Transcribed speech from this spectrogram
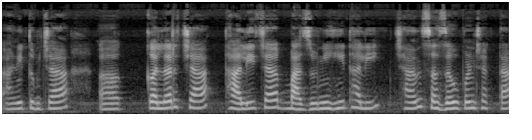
आणि तुमच्या कलरच्या थालीच्या बाजूनी ही थाली छान सजवू पण शकता.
